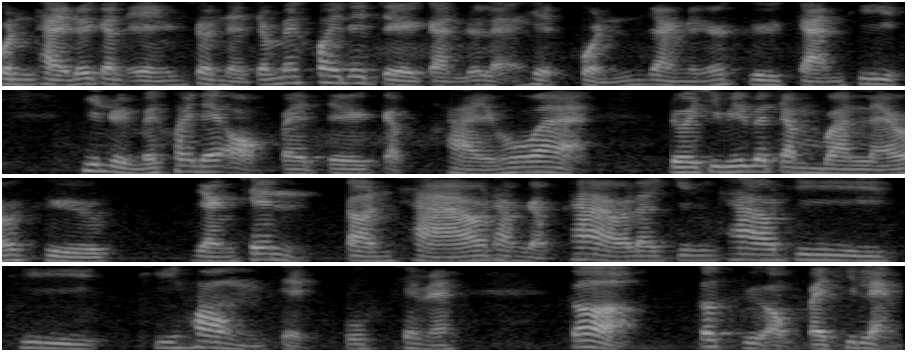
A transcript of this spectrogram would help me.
คนไทยด้วยกันเอง ส่วนใหญ่จะไม่ค่อยได้เจอกันด้วยแหละเหตุผลอย่างหนึ่งก็คือการที่ที่หนูไม่ค่อยได้ออกไปเจอกับใคร เพราะว่าโดยชีวิตประจำวันแล้วก็คือ อย่างเช่น ตอนเช้าทำกับข้าวอะไรกินข้าวที่ที่ที่ห้องเสร็จปุ๊บใช่ไหมก็ก็คือออกไปที่แหลม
